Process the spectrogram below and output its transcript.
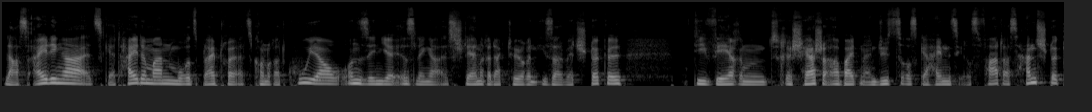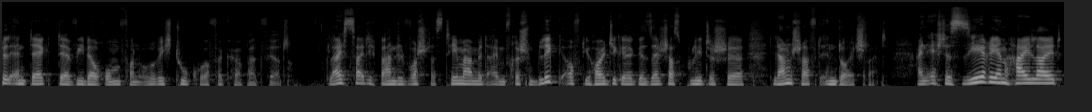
Lars Eidinger als Gerd Heidemann, Moritz Bleibtreu als Konrad Kujau und Sinja Islinger als Sternredakteurin Isabeth Stöckel, die während Recherchearbeiten ein düsteres Geheimnis ihres Vaters Hans Stöckel entdeckt, der wiederum von Ulrich Tukur verkörpert wird. Gleichzeitig behandelt Wosch das Thema mit einem frischen Blick auf die heutige gesellschaftspolitische Landschaft in Deutschland. Ein echtes Serienhighlight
